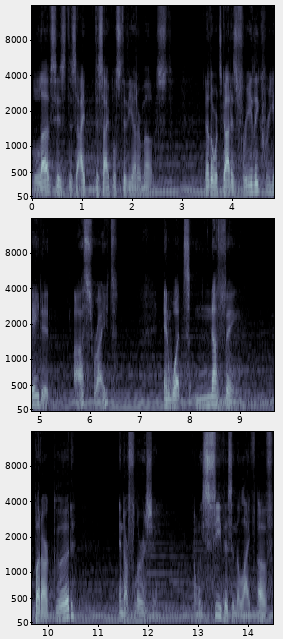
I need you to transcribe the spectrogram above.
loves his disciples to the uttermost. In other words, God has freely created us, right? And what's nothing but our good and our flourishing. And we see this in the life of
